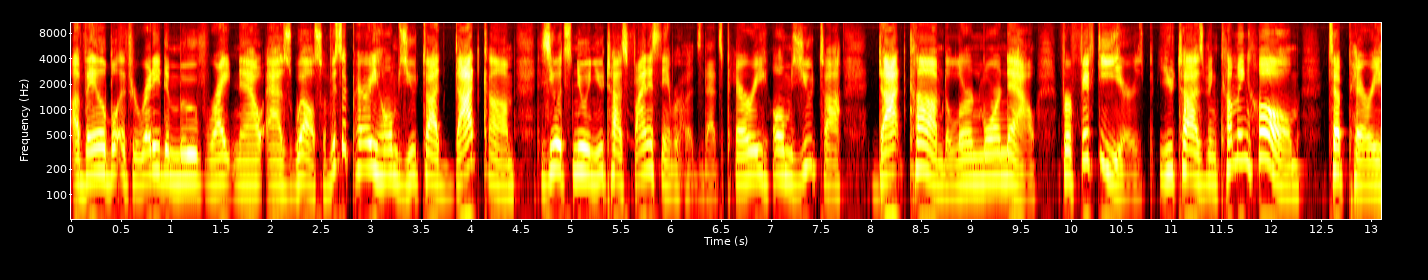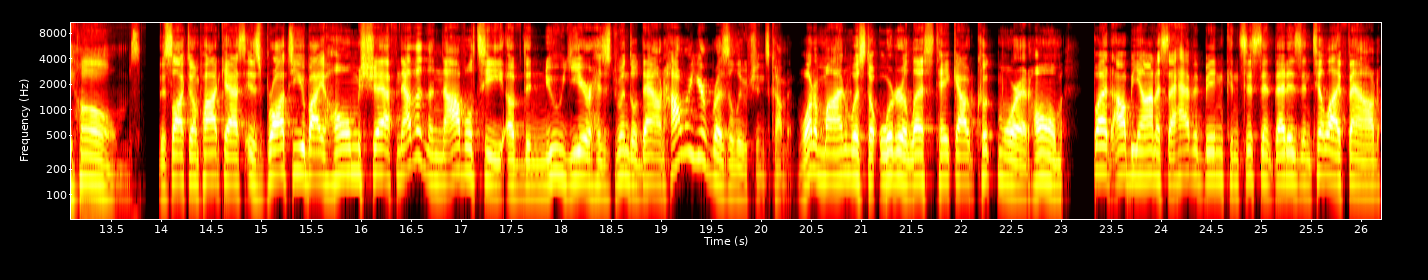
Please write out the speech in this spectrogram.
available if you're ready to move right now as well. So visit perryhomesutah.com to see what's new in Utah's finest neighborhoods. That's perryhomesutah.com to learn more now. For 50 years, Utah has been coming home to Perry Homes. This Locked On podcast is brought to you by Home Chef. Now that the novelty of the new year has dwindled down, how are your resolutions coming? One of mine was to order less takeout, cook more at home, but I'll be honest, I haven't been consistent. That is until I found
